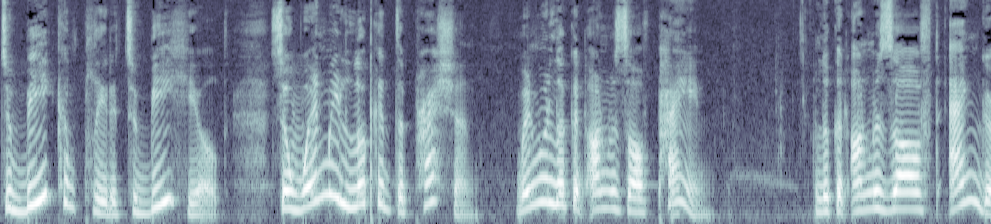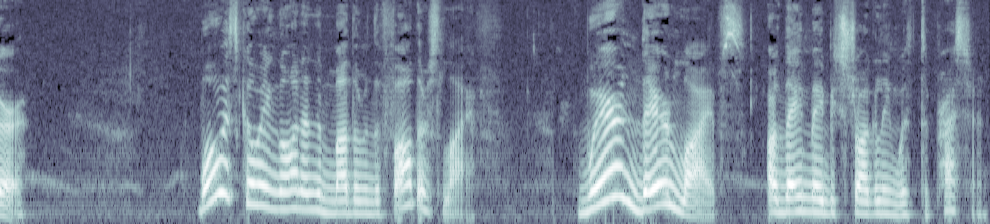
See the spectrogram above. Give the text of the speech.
to be completed, to be healed. So when we look at depression, when we look at unresolved pain, look at unresolved anger, what was going on in the mother and the father's life? Where in their lives are they maybe struggling with depression?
